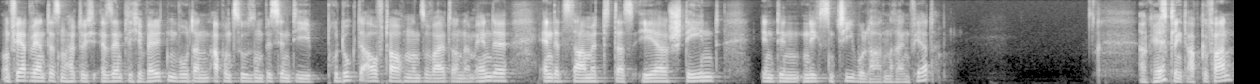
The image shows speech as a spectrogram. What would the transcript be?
Und fährt währenddessen halt durch sämtliche Welten, wo dann ab und zu so ein bisschen die Produkte auftauchen und so weiter. Und am Ende endet es damit, dass er stehend in den nächsten Chibo-Laden reinfährt. Okay. Das klingt abgefahren.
